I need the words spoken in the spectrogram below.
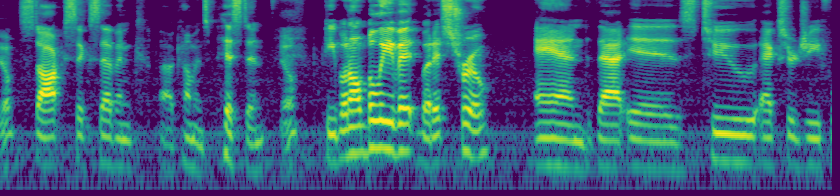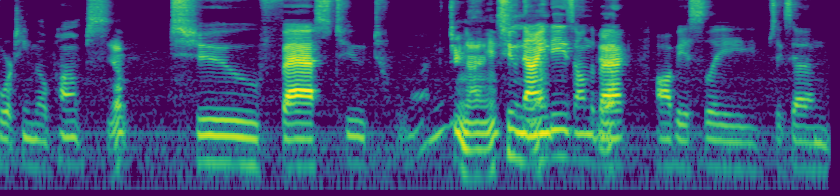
Yep. stock six seven uh, Cummins piston. Yep. People don't believe it, but it's true. And that is two Exergy 14 mil pumps, Yep. two FASS 220, Two nineties. two nineties on the back. Obviously six seven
